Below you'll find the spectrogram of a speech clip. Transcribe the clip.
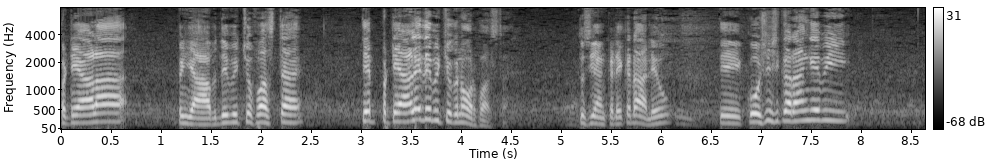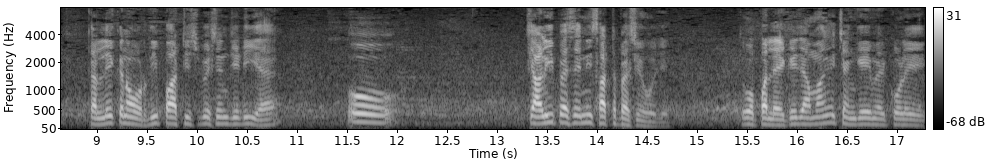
ਪਟਿਆਲਾ ਪੰਜਾਬ ਦੇ ਵਿੱਚੋਂ ਫਸਟ ਹੈ ਤੇ ਪਟਿਆਲੇ ਦੇ ਵਿੱਚੋਂ ਘਨੌਰ ਫਸਟ ਹੈ? ਤੁਸੀਂ ਅੰਕੜੇ ਕਢਾ ਲਿਓ ਤੇ ਕੋਸ਼ਿਸ਼ ਕਰਾਂਗੇ ਵੀ ਕੱਲੇ ਘਨੌਰ ਦੀ ਪਾਰਟਿਸਿਪੇਸ਼ਨ ਜਿਹੜੀ ਹੈ, ਉਹ 40 ਪੈਸੇ ਨਹੀਂ 60 ਪੈਸੇ ਹੋ ਜੇ। ਤੇ ਉਹ ਆਪਾਂ ਲੈ ਕੇ ਜਾਵਾਂਗੇ, ਚੰਗੇ ਮੇਰੇ ਕੋਲੇ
